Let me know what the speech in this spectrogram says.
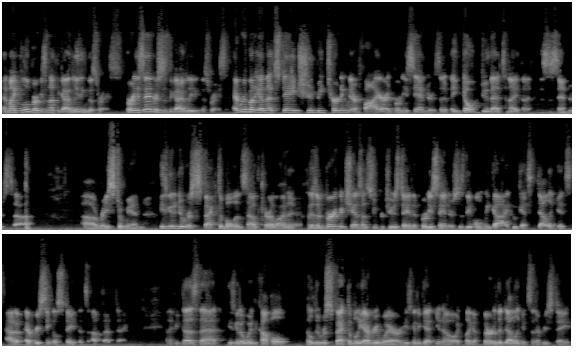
and Mike Bloomberg is not the guy leading this race. Bernie Sanders is the guy leading this race. Everybody on that stage should be turning their fire at Bernie Sanders, and if they don't do that tonight, then I think this is Sanders' uh, uh, race to win. He's going to do respectable in South Carolina. There's a very good chance on Super Tuesday that Bernie Sanders is the only guy who gets delegates out of every single state that's up that day. And if he does that, he's going to win a couple he'll do respectably everywhere. He's going to get, you know, like a third of the delegates in every state.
